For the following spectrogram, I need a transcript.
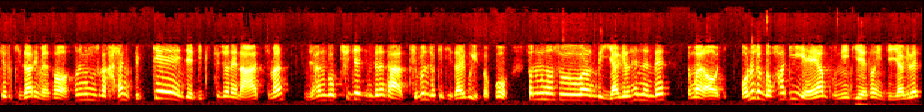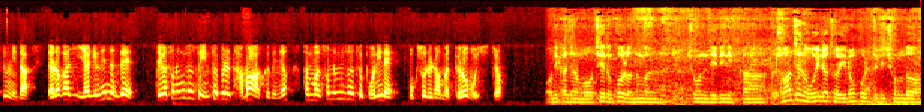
계속 기다리면서 손흥민 선수가 가장 늦게 이제 믹스전에 나왔지만 이제 한국 취재진들은 다 기분 좋게 기다리고 있었고 손흥민 선수랑 이야기를 했는데 정말 어, 어느 정도 화기애애한 분위기에서 이제 이야기를 했습니다. 여러 가지 이야기를 했는데 제가 손흥민 선수 인터뷰를 담아왔거든요. 한번 손흥민 선수 본인의 목소리를 한번 들어보시죠. 어디까지나 뭐 어떻게든 골 넣는 건 좋은 일이니까 저한테는 오히려 더 이런 골들이 좀더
